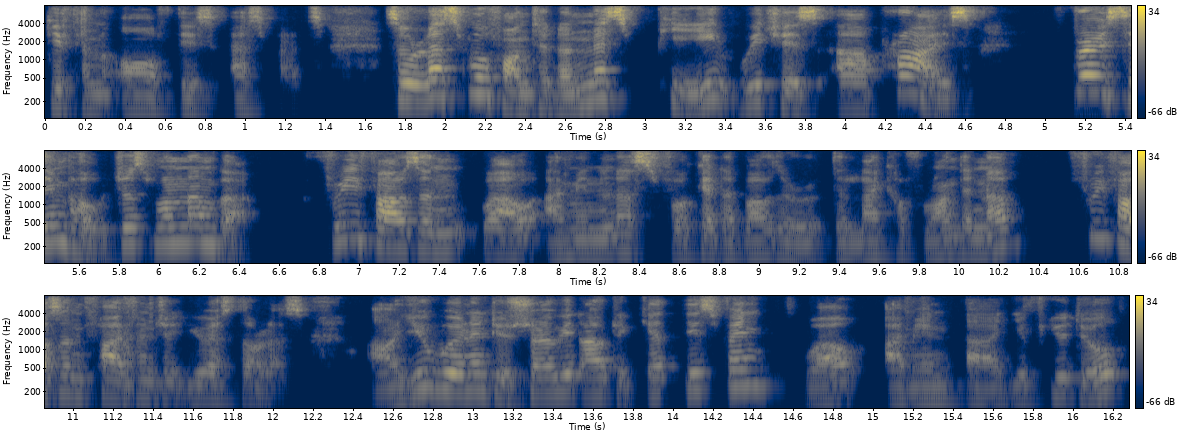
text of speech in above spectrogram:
given all of these aspects. So let's move on to the next P, which is uh, price. Very simple, just one number. 3,000, well, I mean, let's forget about the, the lack of rounding up. 3,500 US dollars. Are you willing to share it out to get this thing? Well, I mean, uh, if you do,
